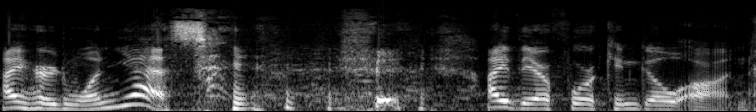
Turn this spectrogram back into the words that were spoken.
I heard one yes. I therefore can go on.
